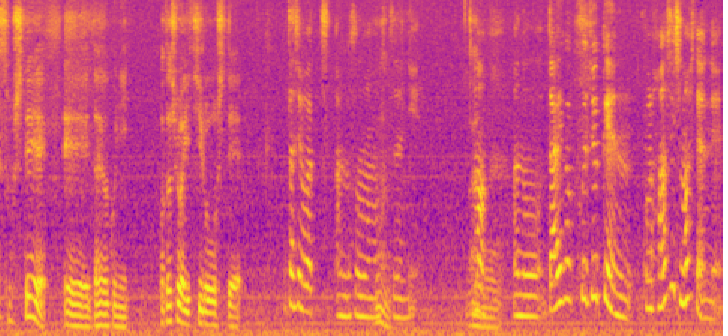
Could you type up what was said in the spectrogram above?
そして、えー大学に私は一浪して。私はあのそのまま普通に、まああの大学受験これ話しましたよね。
